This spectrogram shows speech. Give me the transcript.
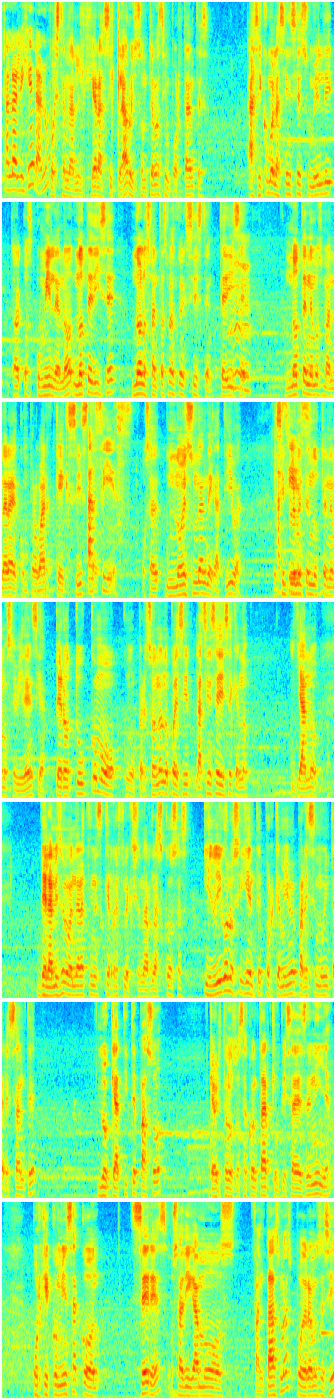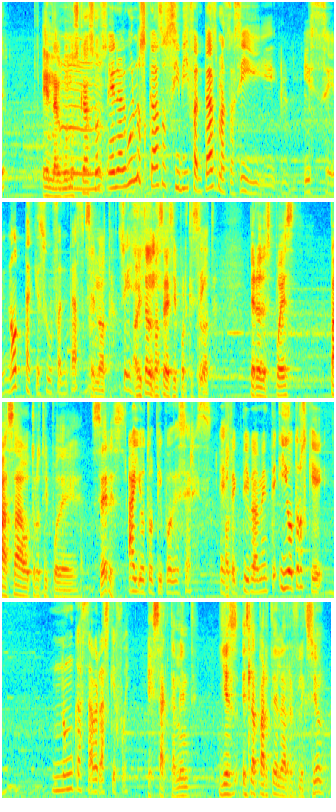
A la ligera, ¿no? pues tan a la ligera, sí, claro, y son temas importantes. Así como la ciencia es humilde, humilde, ¿no? No te dice, no, los fantasmas no existen. Te dice, Mm. no tenemos manera de comprobar que existen. Así es. O sea, no es una negativa. Es Así simplemente es. no tenemos evidencia. Pero tú como, como persona no puedes decir, la ciencia dice que no. Y ya no. De la misma manera tienes que reflexionar las cosas. Y digo lo siguiente porque a mí me parece muy interesante lo que a ti te pasó, que ahorita nos vas a contar, que empieza desde niña, porque comienza con seres, o sea, digamos, fantasmas, podríamos decir, en algunos Mm, casos. En algunos casos sí vi fantasmas así. Y se nota que es un fantasma. Se nota. Sí, sí, ahorita nos vas a decir por qué se nota. Pero después pasa a otro tipo de seres. Hay otro tipo de seres, efectivamente. Y otros que nunca sabrás qué fue. Exactamente. Y es, es la parte de la reflexión.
